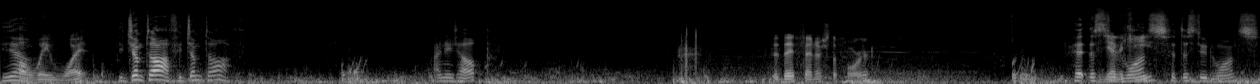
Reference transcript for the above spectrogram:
Yeah. Oh wait, what? He jumped off. He jumped off. I need help. Did they finish the fort? Hit this Does he have dude once. Hit this dude once.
